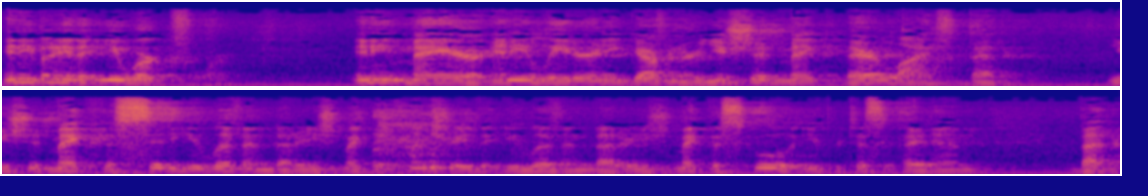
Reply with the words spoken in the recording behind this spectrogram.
Anybody that you work for, any mayor, any leader, any governor, you should make their life better. You should make the city you live in better. You should make the country that you live in better. You should make the school that you participate in better.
